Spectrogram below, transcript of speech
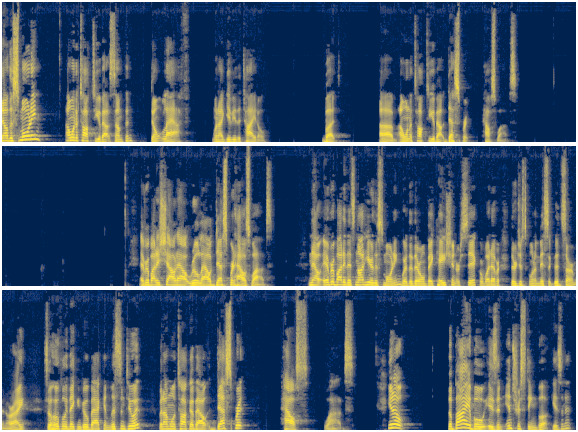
Now, this morning, I want to talk to you about something. Don't laugh when I give you the title. But uh, I want to talk to you about desperate housewives. Everybody shout out real loud, desperate housewives. Now, everybody that's not here this morning, whether they're on vacation or sick or whatever, they're just going to miss a good sermon, all right? So hopefully they can go back and listen to it. But I'm going to talk about desperate housewives. You know, the Bible is an interesting book, isn't it?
